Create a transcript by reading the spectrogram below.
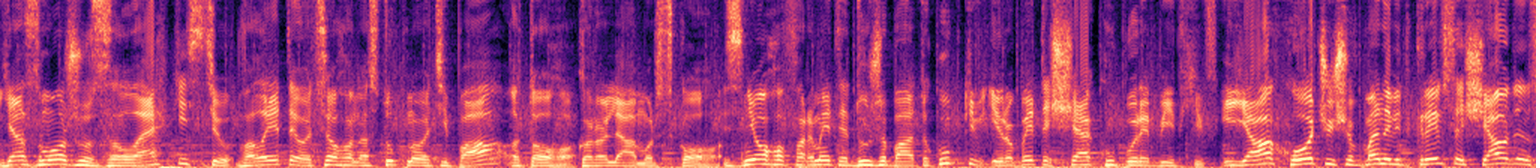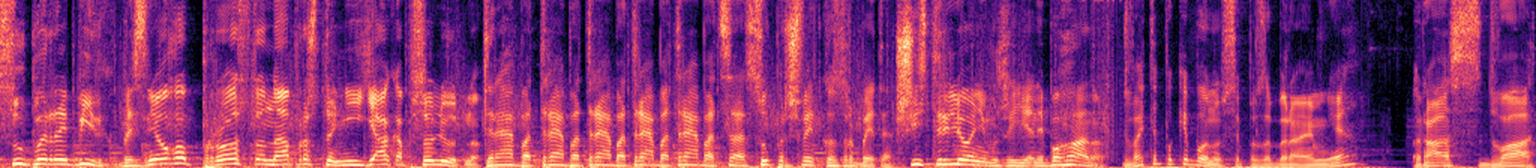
я зможу з легкістю валити оцього наступного типа, отого короля морського. З нього фармити дуже багато кубків і робити ще купу ребітхів. І я хочу, щоб в мене відкрився ще один супер ребітх. Без нього просто-напросто ніяк абсолютно. Треба, треба, треба, треба, треба. Це супер швидко зробити. 6 трильйонів вже є, непогано. Давайте поки бонуси позабираємо, ні? Раз, два,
